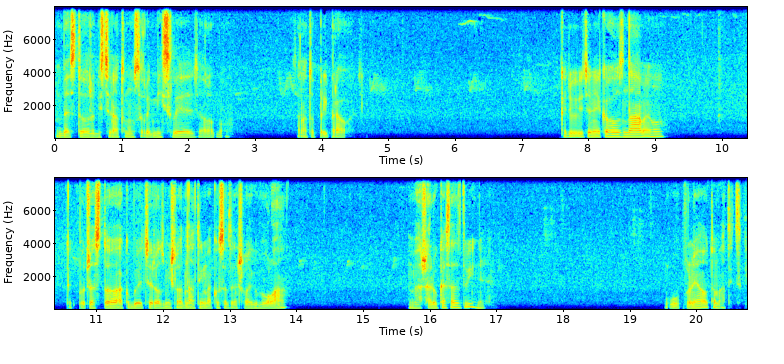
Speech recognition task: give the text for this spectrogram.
Bez toho, že by ste na to museli myslieť alebo sa na to pripravovať. Keď uvidíte niekoho známeho, tak počas toho, ako budete rozmýšľať nad tým, ako sa ten človek volá, vaša ruka sa zdvihne. Úplne automaticky.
